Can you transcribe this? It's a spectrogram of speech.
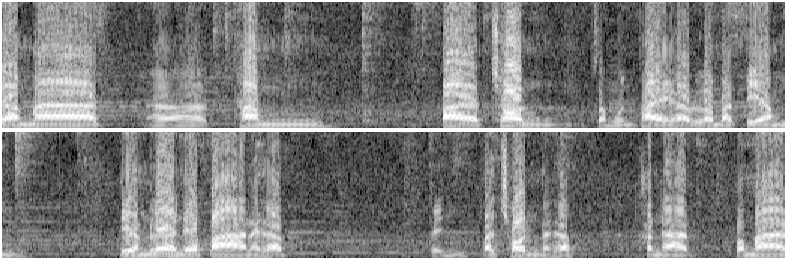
จะมาทำปลาช่อนสมุนไพรครับ เรามาเตรียมเตรียมแร่เนื้อปลานะครับ เป็นปลาช่อนนะครับ ขนาดประมาณ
